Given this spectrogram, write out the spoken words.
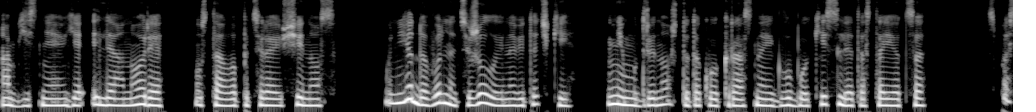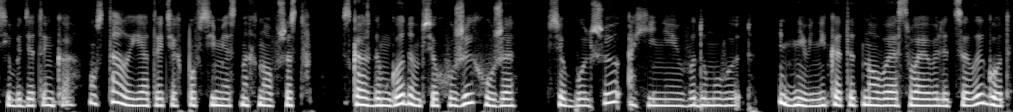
Объясняю я Элеоноре, устало потирающий нос. У нее довольно тяжелые на вид очки. Не мудрено, что такой красный и глубокий след остается. Спасибо, детонька. Устала я от этих повсеместных новшеств. С каждым годом все хуже и хуже. Все большую ахинею выдумывают. Дневник этот новый осваивали целый год.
